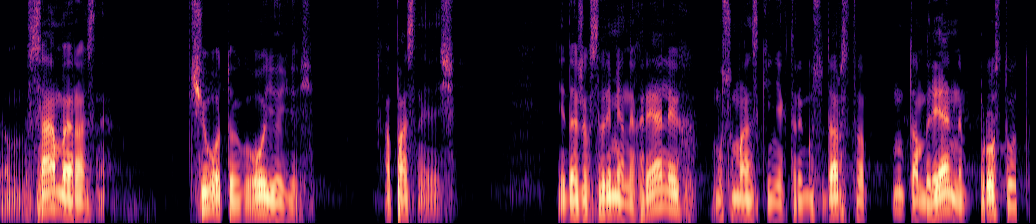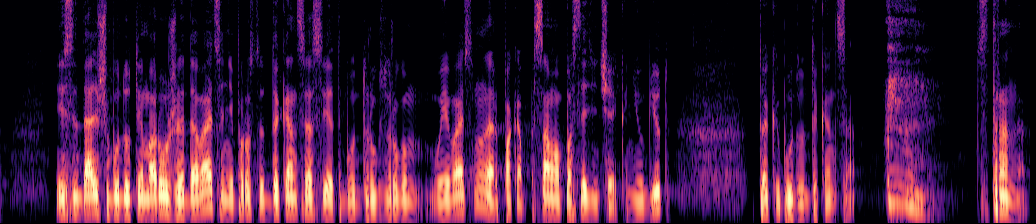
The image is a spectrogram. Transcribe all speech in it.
там самое разное. Чего только. Ой-ой-ой. Опасная вещь. И даже в современных реалиях мусульманские некоторые государства, ну там реально просто вот, если дальше будут им оружие давать, они просто до конца света будут друг с другом воевать. Ну, наверное, пока самого последнего человека не убьют, так и будут до конца. Странно.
